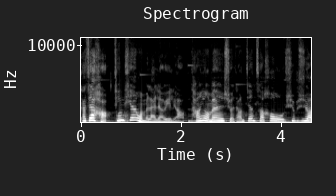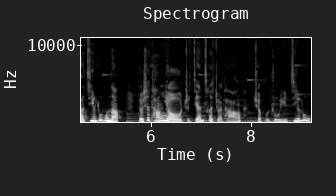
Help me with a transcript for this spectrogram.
大家好，今天我们来聊一聊糖友们血糖监测后需不需要记录呢？有些糖友只监测血糖，却不注意记录，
